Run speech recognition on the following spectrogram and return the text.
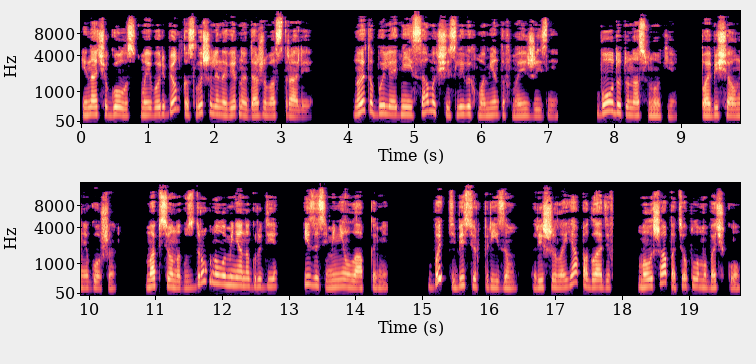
иначе голос моего ребенка слышали, наверное, даже в Австралии. Но это были одни из самых счастливых моментов моей жизни. «Будут у нас внуки», — пообещал мне Гоша. Мопсенок вздрогнул у меня на груди и засеменил лапками. «Быть тебе сюрпризом», — решила я, погладив малыша по теплому бочку.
